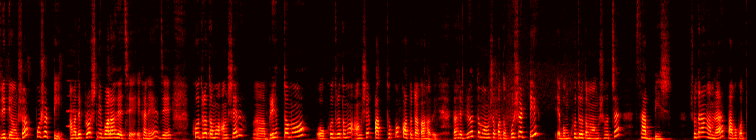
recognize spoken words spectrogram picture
তৃতীয় অংশ পঁয়ষট্টি। আমাদের প্রশ্নে বলা হয়েছে এখানে যে ক্ষুদ্রতম অংশের বৃহত্তম ও ক্ষুদ্রতম অংশের পার্থক্য কত টাকা হবে? তাহলে বৃহত্তম অংশ কত? পঁয়ষট্টি এবং ক্ষুদ্রতম অংশ হচ্ছে ছাব্বিশ। সুতরাং আমরা পাবো কত?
